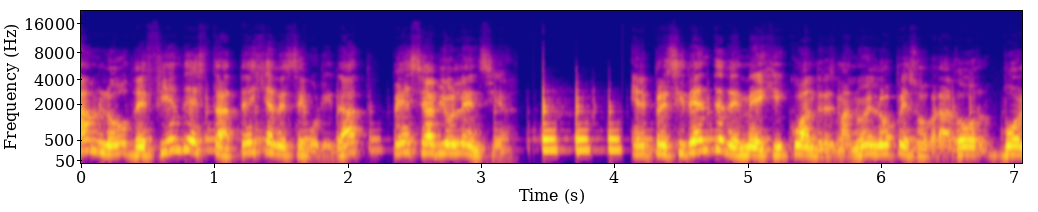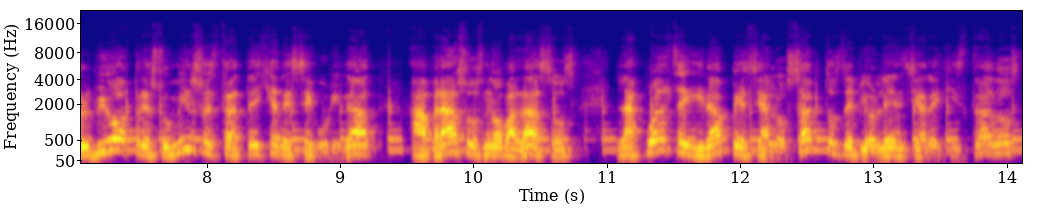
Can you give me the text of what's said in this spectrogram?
AMLO defiende estrategia de seguridad pese a violencia. El presidente de México, Andrés Manuel López Obrador, volvió a presumir su estrategia de seguridad, abrazos no balazos, la cual seguirá pese a los actos de violencia registrados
